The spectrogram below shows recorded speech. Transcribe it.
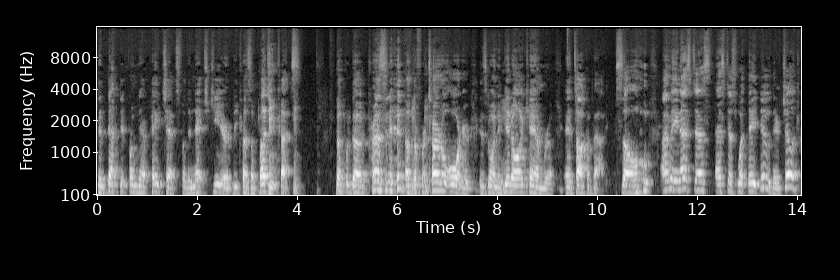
deducted from their paychecks for the next year because of budget cuts, the, the president of the fraternal order is going to get on camera and talk about it. So, I mean, that's just that's just what they do. They're children.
